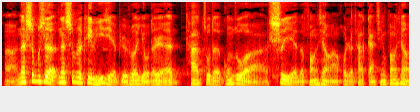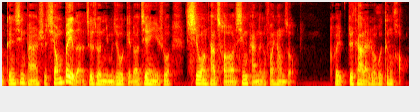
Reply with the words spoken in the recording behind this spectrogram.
啊，那是不是那是不是可以理解？比如说，有的人他做的工作啊、事业的方向啊，或者他感情方向跟星盘是相悖的，这时候你们就会给到建议，说希望他朝星盘那个方向走，会对他来说会更好。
